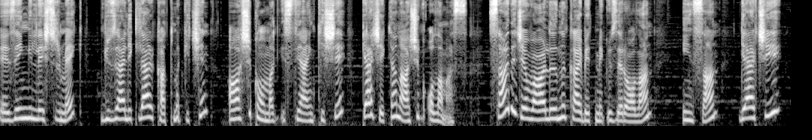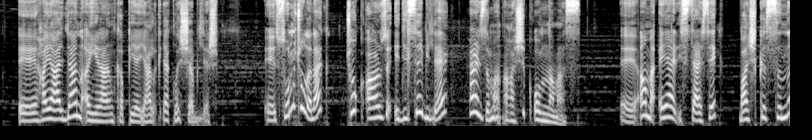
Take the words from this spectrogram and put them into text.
e, zenginleştirmek, güzellikler katmak için aşık olmak isteyen kişi gerçekten aşık olamaz. Sadece varlığını kaybetmek üzere olan insan gerçeği e, hayalden ayıran kapıya yaklaşabilir. E, sonuç olarak çok arzu edilse bile her zaman aşık olunamaz. E, ama eğer istersek başkasını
